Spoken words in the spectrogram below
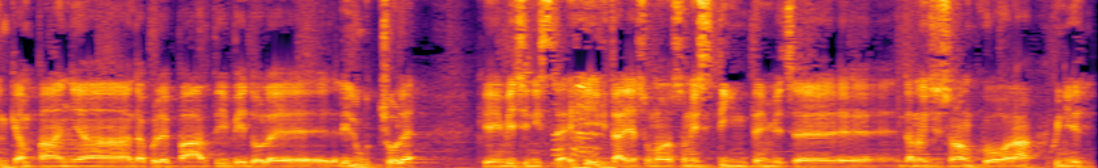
in campagna da quelle parti vedo le, le lucciole che invece in, in Italia sono, sono, estinte, invece da noi ci sono ancora, quindi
